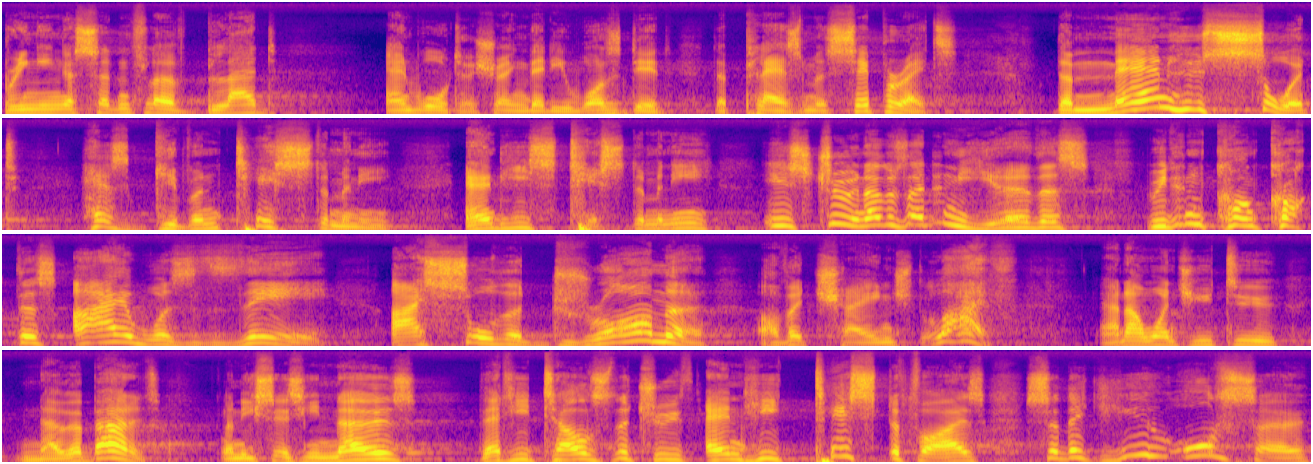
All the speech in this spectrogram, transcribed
bringing a sudden flow of blood and water, showing that he was dead. The plasma separates. The man who saw it has given testimony, and his testimony is true. In other words, I didn't hear this, we didn't concoct this. I was there. I saw the drama of a changed life, and I want you to know about it. And he says he knows that he tells the truth and he testifies so that you also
